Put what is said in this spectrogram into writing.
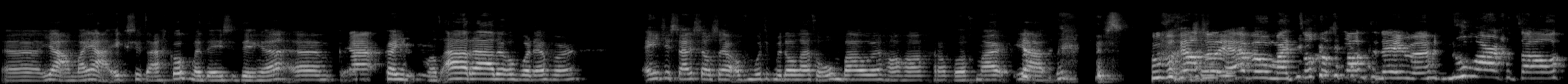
Uh, ja, maar ja, ik zit eigenlijk ook met deze dingen. Um, ja. Kan je iemand aanraden of whatever? Eentje zei zelfs, ja, of moet ik me dan laten ombouwen? Haha, grappig. Maar ja. dus, Hoeveel geld wil je hebben om mij toch als klant te nemen? Noem maar een getal.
